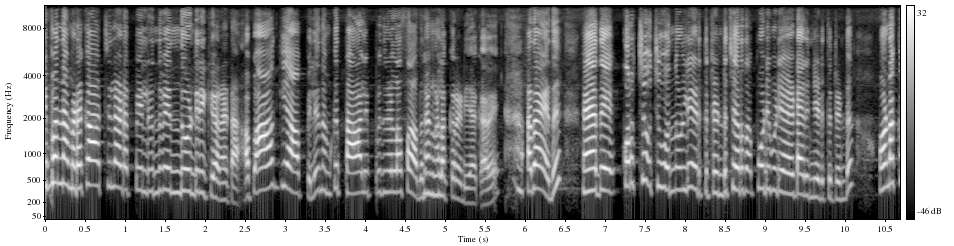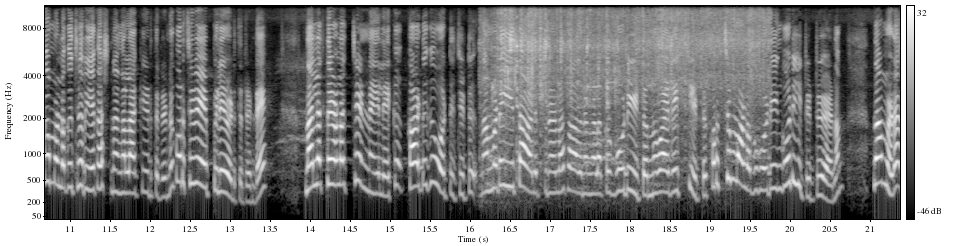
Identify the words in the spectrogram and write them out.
ഇപ്പൊ കാച്ചിൽ വെന്തുകൊണ്ടിരിക്കുകയാണ് കേട്ടോ. അപ്പോൾ ആ ഗ്യാപ്പിൽ നമുക്ക് താളിപ്പിനുള്ള സാധനങ്ങളൊക്കെ റെഡിയാക്കാവേ. അതായത് അതെ കുറച്ച് ചുവന്നുള്ളി എടുത്തിട്ടുണ്ട് ചെറുത പൊടി പൊടിയായിട്ട് അരിഞ്ഞെടുത്തിട്ടുണ്ട് ഉണക്കമുളക് ചെറിയ കഷ്ണങ്ങളാക്കി എടുത്തിട്ടുണ്ട് കുറച്ച് വേപ്പിലയും എടുത്തിട്ടുണ്ട്. നല്ല തിളച്ച എണ്ണയിലേക്ക് കടുക് പൊട്ടിച്ചിട്ട് നമ്മുടെ ഈ താളിപ്പിനുള്ള സാധനങ്ങളൊക്കെ കൂടി ഇട്ടൊന്ന് വഴക്കിയിട്ട് കുറച്ച് മുളക് പൊടിയും കൂടി ഇട്ടിട്ട് വേണം. നമ്മുടെ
